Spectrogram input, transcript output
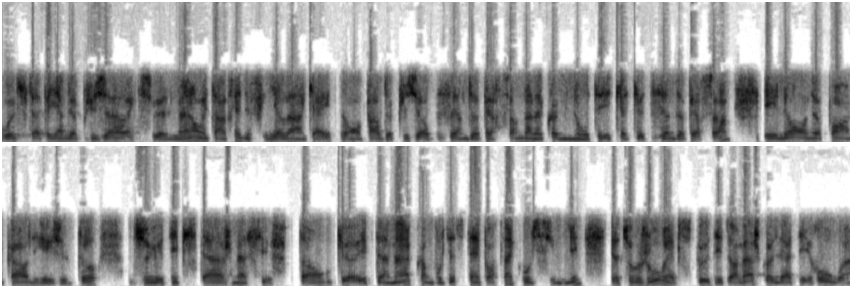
Oui, tout à fait. Il y en a plusieurs actuellement. On est en train de finir l'enquête. On parle de plusieurs dizaines de personnes dans la communauté, quelques dizaines de personnes. Et là, on n'a pas encore les résultats du dépistage massif. Donc, euh, évidemment, comme vous le dites, c'est important que vous le souligniez. Il y a toujours un petit peu des dommages collatéraux. Hein.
